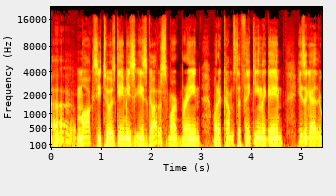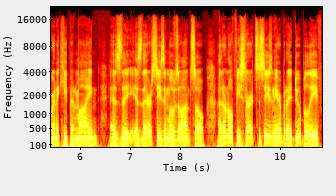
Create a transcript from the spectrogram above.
uh, moxie to his game. He's he's got a smart brain when it comes to thinking the game. He's a guy they're going to keep in mind as the as their season moves on. So I don't know if he starts the season here, but I do believe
